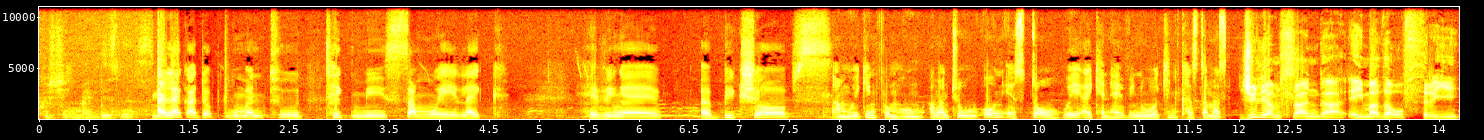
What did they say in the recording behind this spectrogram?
pushing my business. I like Adopt Woman to take me somewhere, like having a, a big shops. I'm working from home. I want to own a store where I can have in working customers. Julia Mhlanga, a mother of three,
